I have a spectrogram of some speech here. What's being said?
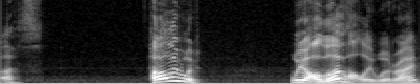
Us. Hollywood. We all love Hollywood, right?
